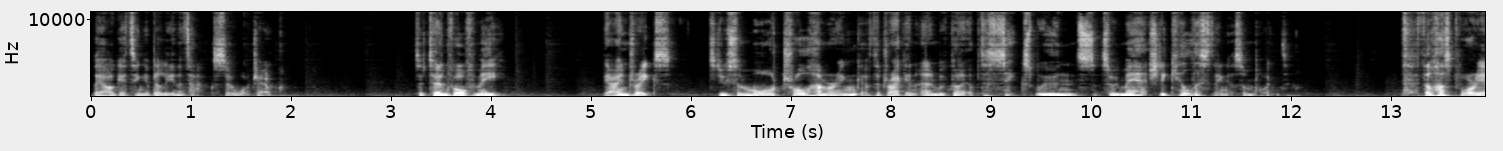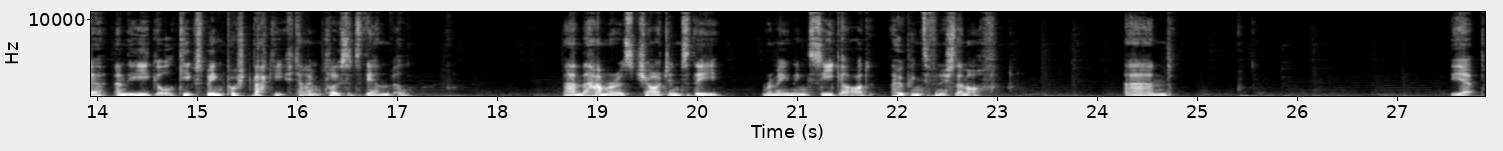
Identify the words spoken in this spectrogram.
they are getting a billion attacks, so watch out. So turn 4 for me. The Iron Drakes to do some more troll hammering of the dragon, and we've got it up to 6 wounds, so we may actually kill this thing at some point. the last warrior and the eagle keeps being pushed back each time, closer to the anvil. And the hammerers charge into the remaining sea guard, hoping to finish them off and yep,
